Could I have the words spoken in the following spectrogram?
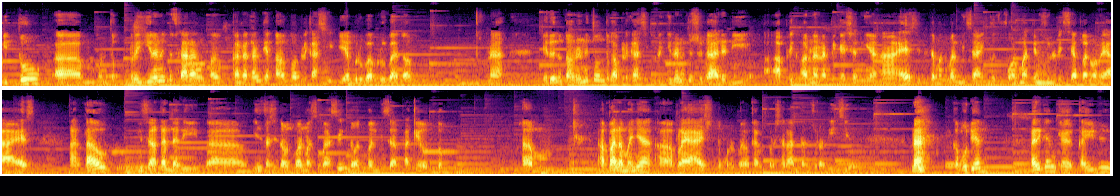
itu um, untuk perizinan itu sekarang uh, karena kan tiap tahun tuh aplikasi dia berubah-berubah toh. Nah, jadi untuk tahun ini tuh untuk aplikasi perizinan itu sudah ada di aplik online application-nya AS. Jadi teman-teman bisa ikut format yang sudah disiapkan oleh AS atau misalkan dari uh, instansi teman-teman masing-masing, teman-teman bisa pakai untuk um, apa namanya uh, apply AS untuk melengkapi persyaratan surat izin. Nah, kemudian tadi kan kayak kayak ini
